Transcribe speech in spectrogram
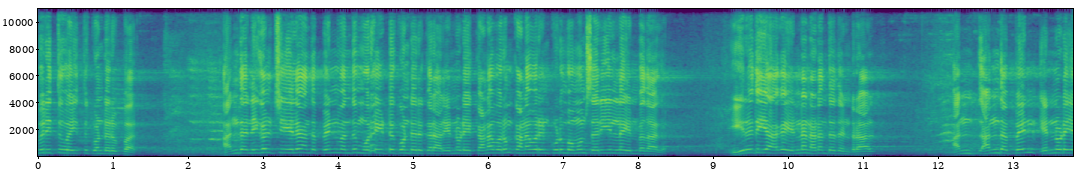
பிரித்து வைத்து கொண்டிருப்பார். அந்த நிகழ்ச்சியில் அந்த பெண் வந்து முறையிட்டு கொண்டிருக்கிறார். என்னுடைய கணவரும் கணவரின் குடும்பமும் சரியில்லை என்பதாக. இறுதியாக என்ன நடந்ததென்றால் அந் அந்த பெண் என்னுடைய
